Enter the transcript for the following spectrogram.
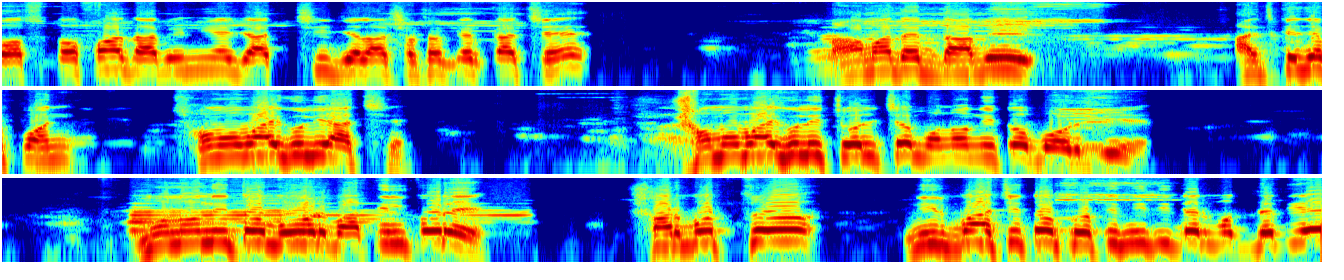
দশ দফা দাবি নিয়ে যাচ্ছি জেলা শাসকের কাছে। আমাদের দাবি আজকে যে সমবায়গুলি আছে, সমবায়গুলি চলছে মনোনীত বোর্ড দিয়ে। মনোনীত বোর্ড বাতিল করে সর্বত্র নির্বাচিত প্রতিনিধিদের মধ্যে দিয়ে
